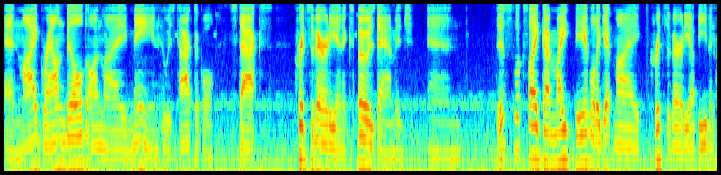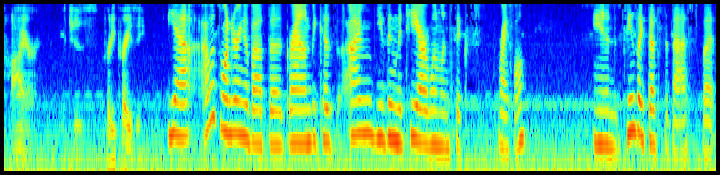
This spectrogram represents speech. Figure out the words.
And my ground build on my main, who is tactical, stacks crit severity and exposed damage, and this looks like I might be able to get my crit severity up even higher, which is pretty crazy. Yeah, I was wondering about the ground because I'm using the TR 116 rifle, and it seems like that's the best, but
